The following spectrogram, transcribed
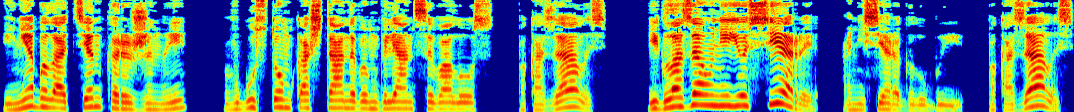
и не было оттенка рыжины в густом каштановом глянце волос. Показалось, и глаза у нее серые, а не серо-голубые. Показалось,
